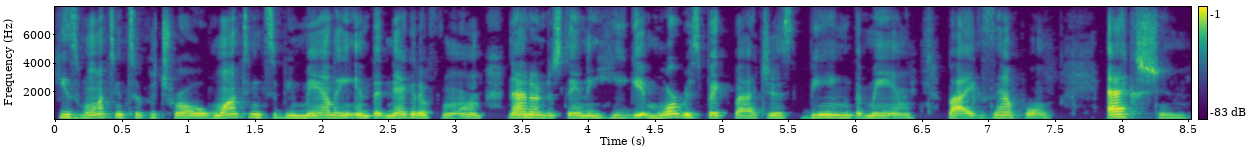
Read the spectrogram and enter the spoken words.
he's wanting to control, wanting to be manly in the negative form, not understanding he get more respect by just being the man, by example, action.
